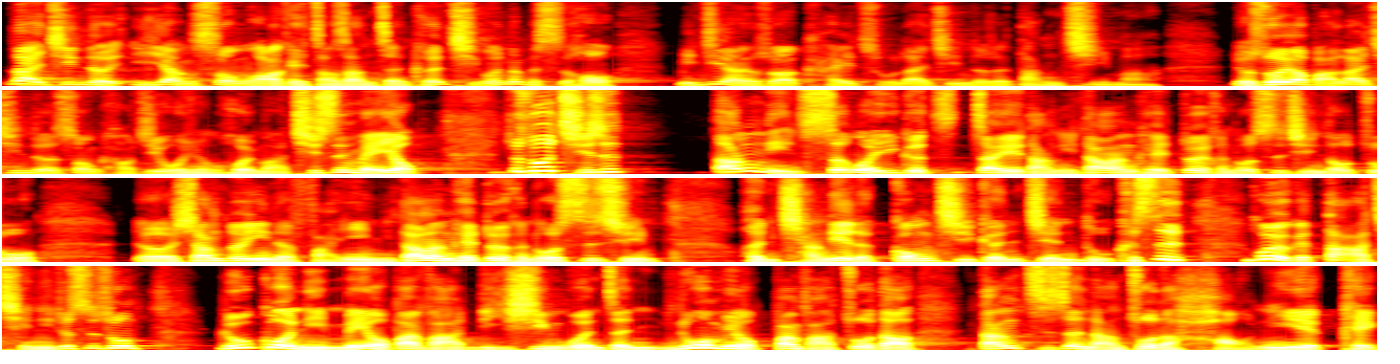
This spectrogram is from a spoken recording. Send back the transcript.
赖清德一样送花给张善政，可是请问那个时候，民进党有说要开除赖清德的党籍吗？有说要把赖清德送考纪委员会吗？其实没有，就说其实当你身为一个在野党，你当然可以对很多事情都做呃相对应的反应，你当然可以对很多事情很强烈的攻击跟监督，可是会有个大前提，就是说。如果你没有办法理性问政，你如果没有办法做到当执政党做得好，你也可以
